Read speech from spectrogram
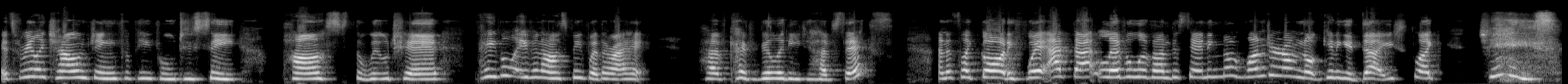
it's really challenging for people to see past the wheelchair. People even ask me whether I have capability to have sex. And it's like, God, if we're at that level of understanding, no wonder I'm not getting a date. Like, jeez.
